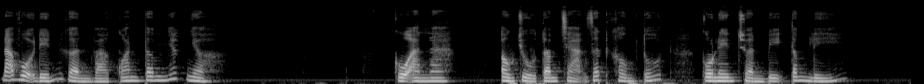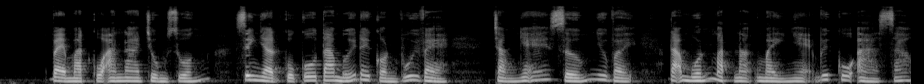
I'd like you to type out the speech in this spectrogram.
đã vội đến gần và quan tâm nhắc nhở. Cô Anna, ông chủ tâm trạng rất không tốt, cô nên chuẩn bị tâm lý. Vẻ mặt của Anna trùng xuống, sinh nhật của cô ta mới đây còn vui vẻ, Chẳng nhẽ sớm như vậy đã muốn mặt nặng mày nhẹ với cô à sao?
